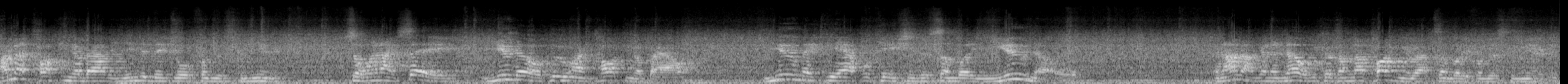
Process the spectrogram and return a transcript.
I'm not talking about an individual from this community. So when I say you know who I'm talking about, you make the application to somebody you know and I'm not going to know because I'm not talking about somebody from this community.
